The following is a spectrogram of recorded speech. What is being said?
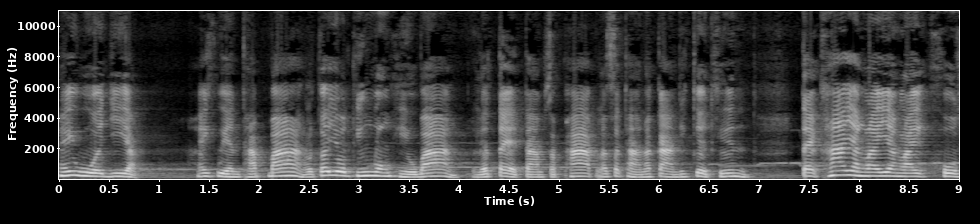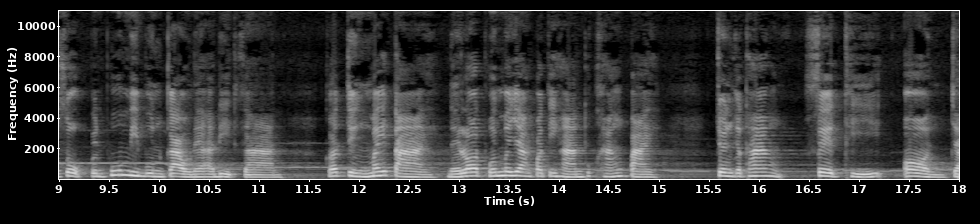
ให้วัวเหยียบให้เกวียนทับบ้าง แล้วก็โยนทิ้งลงเหวบ้าง แล้วแต่ตามสภาพและสถานการณ์ที่เกิดขึ้น แต่ค่าอย่างไรอย่างไรโคศกเป็นผู้มีบุญเก่าในอดีตการ ก็จึงไม่ตายในรอดพ้นมาอย่างปฏิหารทุกครั้งไป จนกระทั่งเศรษฐีอ่อนใจ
